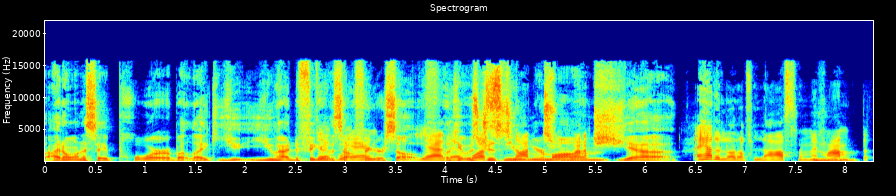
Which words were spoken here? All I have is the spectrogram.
I don't want to say poor, but like you you had to figure There this out for yourself. yeah, like it was, was just you and your mom. much. Yeah. I had a lot of love from my Mhm. mom, but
